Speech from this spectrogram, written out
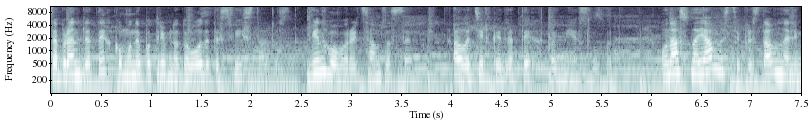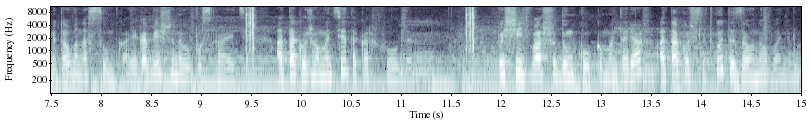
це бренд для тих, кому не потрібно доводити свій статус. Він говорить сам за себе, але тільки для тих, хто вміє слухати. У нас в наявності представлена лімітована сумка, яка більше не випускається, а також гаманці та кархолдери. Пишіть вашу думку у коментарях, а також слідкуйте за оновленнями.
